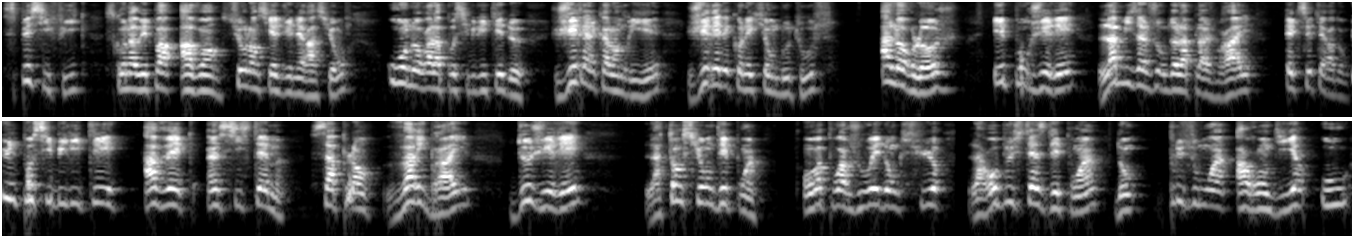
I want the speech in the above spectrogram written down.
spécifique, ce qu'on n'avait pas avant sur l'ancienne génération, où on aura la possibilité de gérer un calendrier, gérer les connexions Bluetooth, à l'horloge, et pour gérer la mise à jour de la plage braille, etc. Donc, une possibilité avec un système s'appelant VariBraille de gérer la tension des points. On va pouvoir jouer donc sur la robustesse des points, donc plus ou moins arrondir ou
